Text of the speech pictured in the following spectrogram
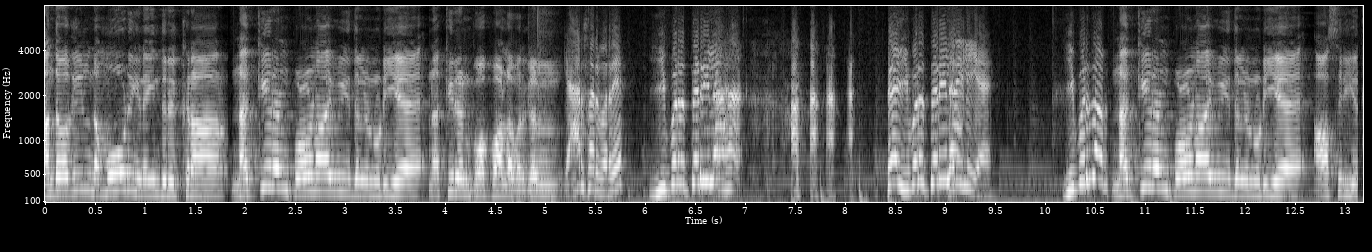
அந்த வகையில் நம்மோடு இணைந்திருக்கிறார் நக்கீரன் புலனாய்வு இதழினுடைய நக்கீரன் கோபால் அவர்கள். யார் சார் இவரு? இவரு தெரியல. இவரு தெரியல. தெரியலையே. இவர்தான். நக்கீரன் புலனாய்வு இதழினுடைய ஆசிரியர்.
